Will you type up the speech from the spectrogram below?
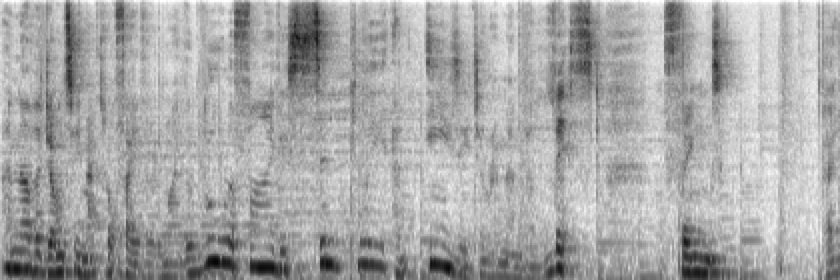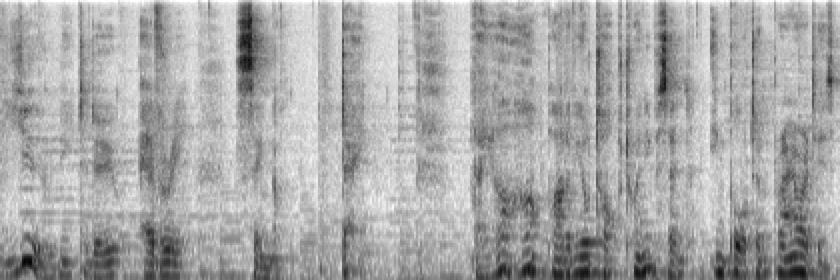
Another John C. Maxwell favourite of mine. The rule of five is simply an easy to remember list of things that you need to do every single day. They are part of your top 20% important priorities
